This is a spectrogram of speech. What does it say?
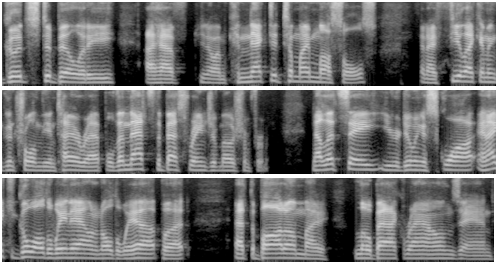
good stability, I have, you know, I'm connected to my muscles and I feel like I'm in control in the entire rep, well, then that's the best range of motion for me. Now, let's say you're doing a squat and I could go all the way down and all the way up, but at the bottom, my low back rounds and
